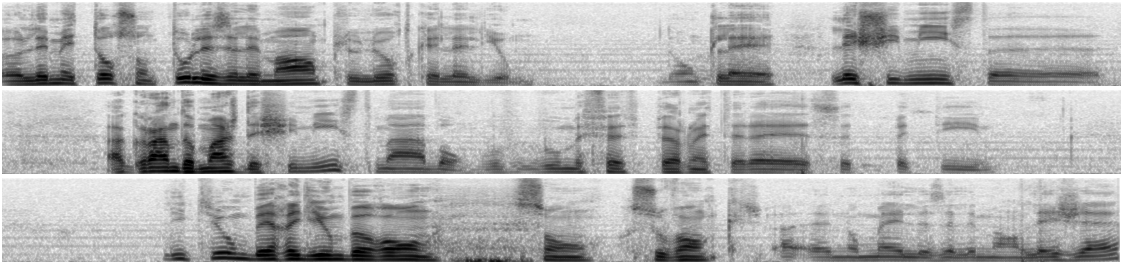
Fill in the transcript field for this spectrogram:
les métaux sont tous les éléments plus lourds que l'hélium. Donc, les, chimistes à grand dommage des chimistes, mais bon, vous, me permettrez ce petit... Lithium, beryllium, boron sont souvent euh, nommés les éléments légers.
